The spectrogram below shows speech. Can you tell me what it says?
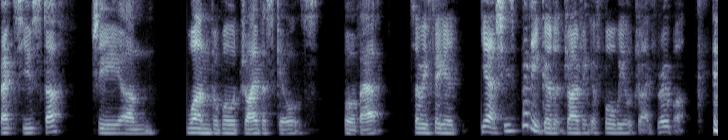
Vex U stuff. She um won the world driver skills for that. So we figured, yeah, she's pretty good at driving a four wheel drive robot.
